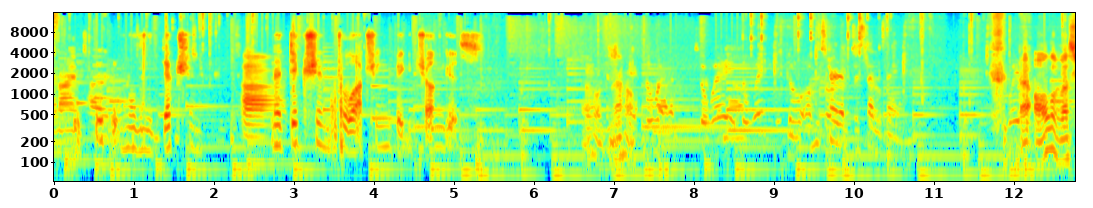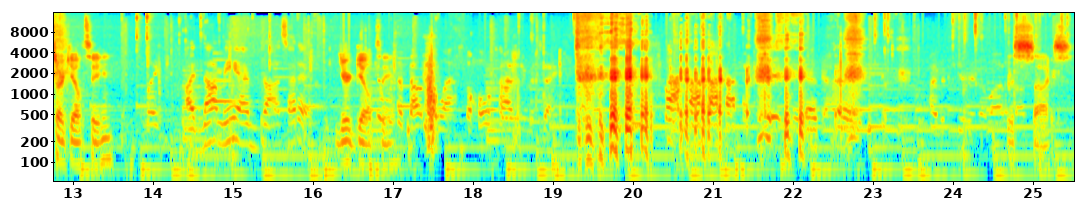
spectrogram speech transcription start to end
And I'm tired. I have an addiction. Uh, An addiction to watching Big Chungus. Oh no. The way, the way, the way Nico Just straight up just said his name. the way Uh, all of us are guilty. like I, not me, I've not said it. You're Nico guilty. was about to laugh the whole time he was saying. I've been hearing a lot of This sucks.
